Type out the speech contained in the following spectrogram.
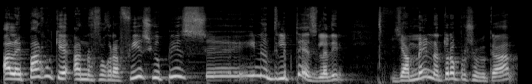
Αλλά υπάρχουν και ανορθογραφίες οι οποίες είναι αντιληπτές. Δηλαδή, για μένα τώρα προσωπικά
